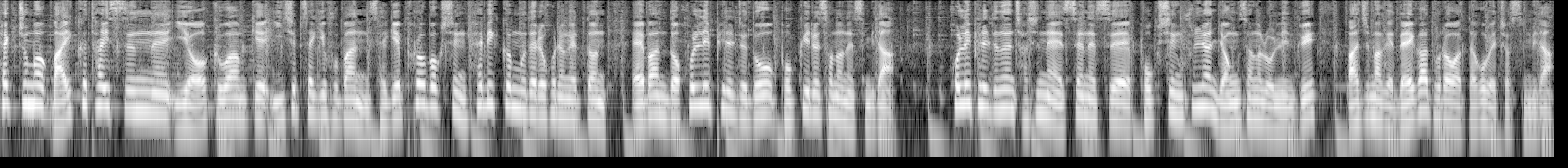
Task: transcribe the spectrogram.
핵주먹 마이크 타이슨에 이어 그와 함께 20세기 후반 세계 프로복싱 헤비급 무대를 호령했던 에반더 홀리필드도 복귀를 선언했습니다. 홀리필드는 자신의 SNS에 복싱 훈련 영상을 올린 뒤 마지막에 내가 돌아왔다고 외쳤습니다.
